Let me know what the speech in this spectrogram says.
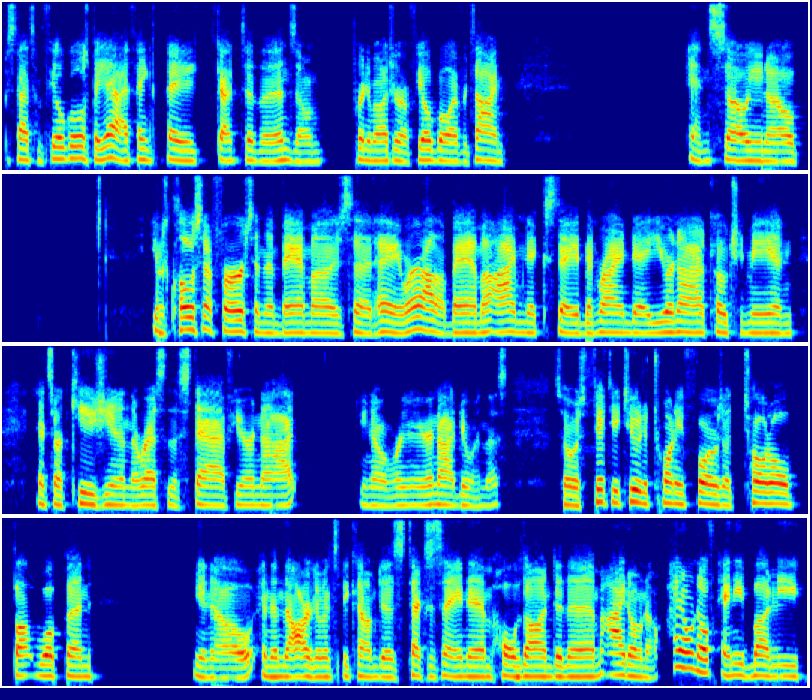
besides some field goals. But yeah, I think they got to the end zone pretty much or a field goal every time. And so, you know, it was close at first, and then Bama said, Hey, we're Alabama. I'm Nick Saban. Ryan Day, you're not coaching me, and it's Sarkisian and the rest of the staff. You're not, you know, you're not doing this. So it was 52 to 24. It was a total butt whooping you know, and then the arguments become does Texas A&M hold on to them? I don't know. I don't know if anybody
